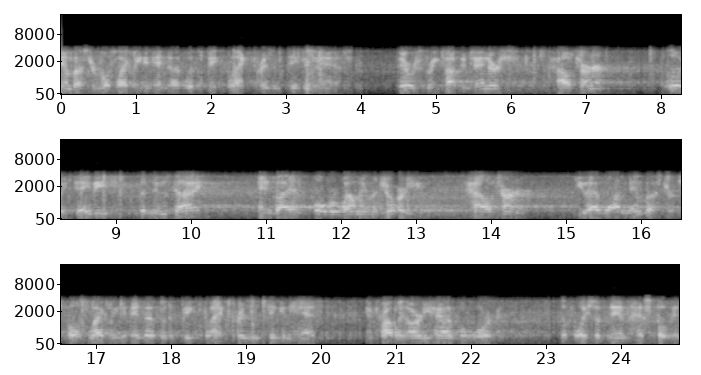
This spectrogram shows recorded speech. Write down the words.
Nimbuster most likely to end up with a big black prison dick in his ass. There were three top contenders, Hal Turner, Lloyd Davies, the news guy, And by an overwhelming majority, Hal Turner, you have won Nimbuster, most likely to end up with a big black prison stick in the head, and probably already have award. The voice of Nim has spoken.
